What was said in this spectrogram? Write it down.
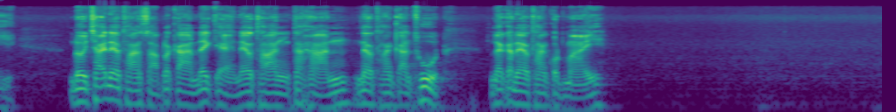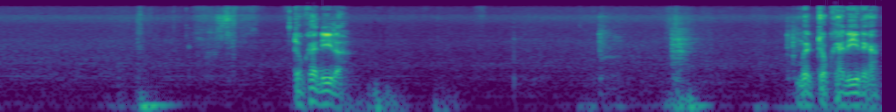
2554 โดยใช้แนวทางสาประการได้แก่แนวทางทหาร แนวทางการทูต และก็แนวทางกฎหมายจบแค่นี้เหรอเห มือนจบแค่นี้นะครับ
